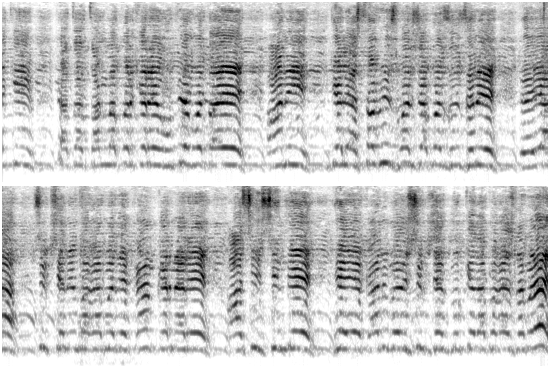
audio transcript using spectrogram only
देखील त्याचा चांगला प्रकारे उपयोग होत आहे. आणि गेल्या सव्वीस वर्षापासून या शिक्षण विभागामध्ये काम करणारे आशिष शिंदे हे एक अनुभवी शिक्षक मुख्याध्यापक असल्यामुळे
